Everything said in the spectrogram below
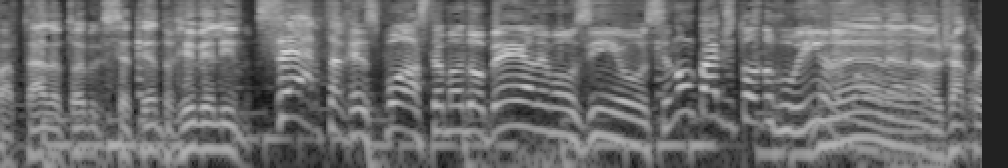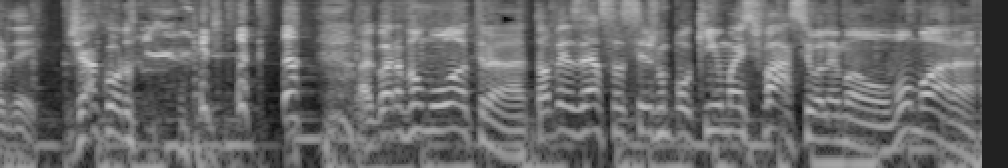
Patada atômica 70, Rivelino. Certa resposta, mandou bem, alemãozinho. Você não tá de todo ruim, Não, alemão. não, não, já acordei. Já acordou? Agora vamos outra. Talvez essa seja um pouquinho mais fácil, alemão. Vambora.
